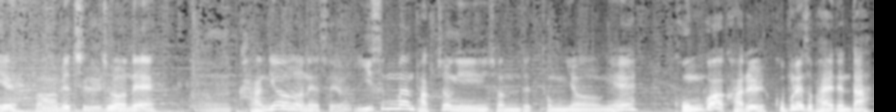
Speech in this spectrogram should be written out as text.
예, 아, 며칠 전에 어, 강연에서요 이승만 박정희 전 대통령의 공과 과를 구분해서 봐야 된다.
